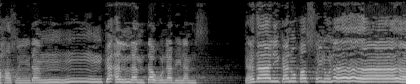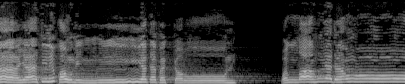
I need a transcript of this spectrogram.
حصيدا كأن لم تغن بلمس. كذلك نفصل الآيات لقوم يتفكرون. والله يدعو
